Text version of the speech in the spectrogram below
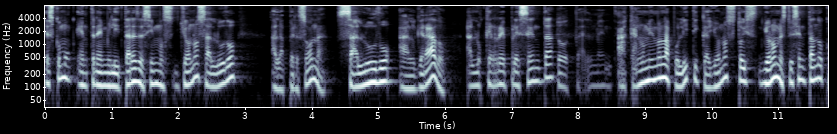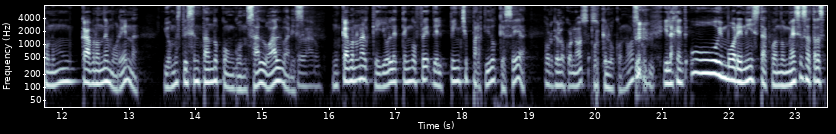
Es como entre militares decimos, yo no saludo a la persona, saludo al grado, a lo que representa Totalmente. Acá lo mismo en la política. Yo no estoy, yo no me estoy sentando con un cabrón de Morena. Yo me estoy sentando con Gonzalo Álvarez. Claro. Un cabrón al que yo le tengo fe del pinche partido que sea. Porque lo conoces. Porque lo conozco. y la gente, uy, morenista. Cuando meses atrás,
